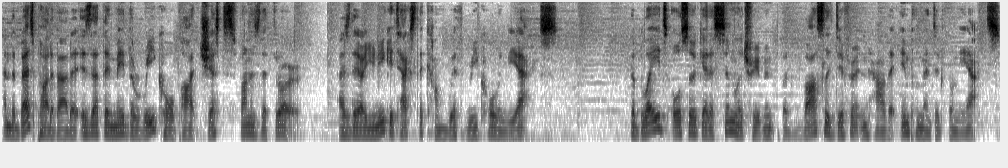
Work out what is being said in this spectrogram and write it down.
And the best part about it is that they made the recall part just as fun as the throw, as there are unique attacks that come with recalling the axe. The blades also get a similar treatment but vastly different in how they're implemented from the axe.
